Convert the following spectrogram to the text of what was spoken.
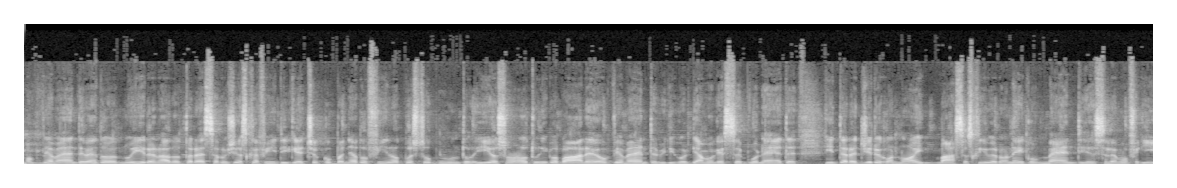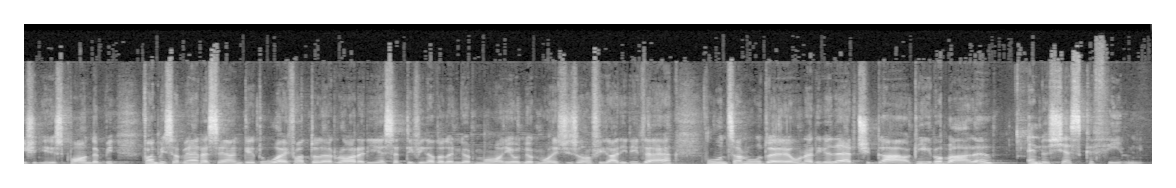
ovviamente, vedo annuire la dottoressa Lucia Scafiti che ci ha accompagnato fino a questo punto. Io sono Tunico Pale e ovviamente vi ricordiamo che se volete interagire con noi basta scriverlo nei commenti e saremo felici di rispondervi. Fammi sapere se anche tu hai fatto l'errore di esserti fidato degli ormoni o gli ormoni si sono fidati di te. Un saluto e un arrivederci da Tunico Pale e Lucia Scafini.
